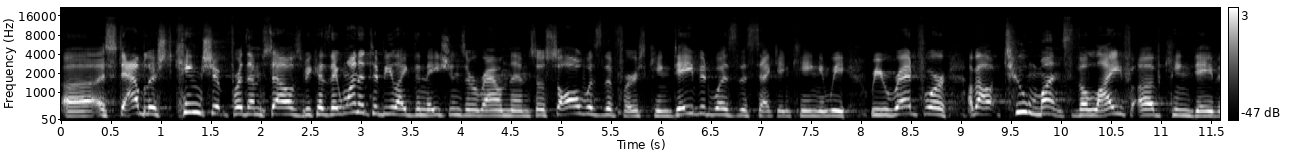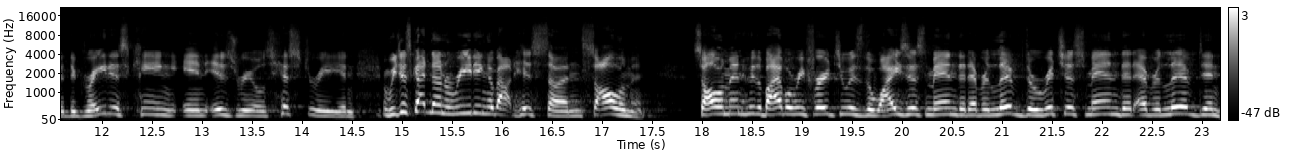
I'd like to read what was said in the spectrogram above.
uh, established kingship for themselves because they wanted to be like the nations around them. So Saul was the first king, David was the second king. And we, we read for about two months the life of King David, the greatest king in Israel's history. And, and we just got done reading about his son, Solomon. Solomon, who the Bible referred to as the wisest man that ever lived, the richest man that ever lived. And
